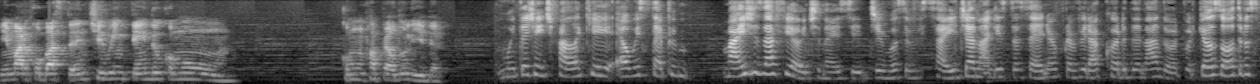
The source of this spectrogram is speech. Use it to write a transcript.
me marcou bastante eu entendo como um, como um papel do líder. Muita gente fala que é o step mais desafiante, né? Esse de você sair de analista sênior para virar coordenador. Porque os outros,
